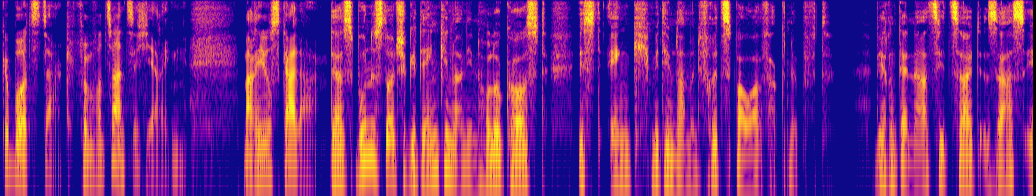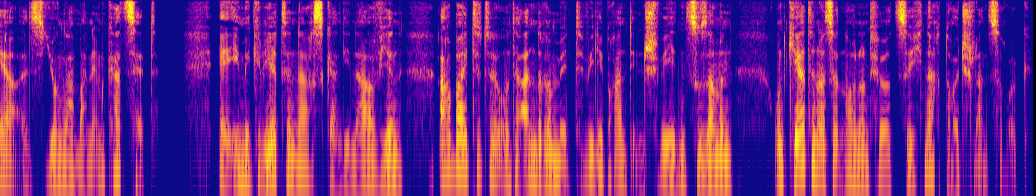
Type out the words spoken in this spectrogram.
Geburtstag, 25-Jährigen. Marius Galla. Das bundesdeutsche Gedenken an den Holocaust ist eng mit dem Namen Fritz Bauer verknüpft. Während der Nazizeit saß er als junger Mann im KZ. Er emigrierte nach Skandinavien, arbeitete unter anderem mit Willy Brandt in Schweden zusammen und kehrte 1949 nach Deutschland zurück,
